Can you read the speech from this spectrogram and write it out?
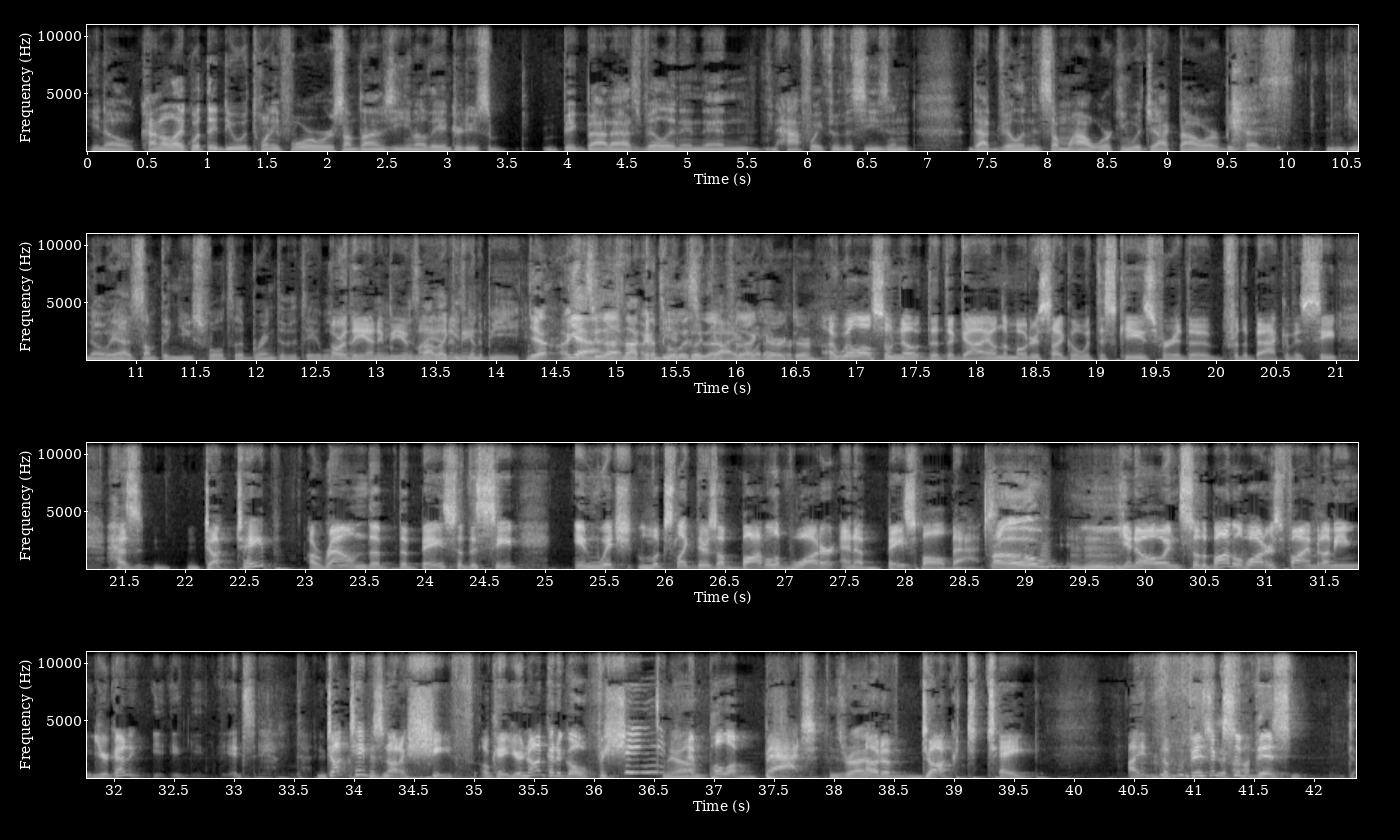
you know kind of like what they do with 24, where sometimes you know they introduce a big badass villain and then halfway through the season that villain is somehow working with Jack Bauer because you know he has something useful to bring to the table Or the of enemy thing. of it's my not like he's going to be Yeah, I yeah can see that. he's not I going can to be totally a see good that guy for or that whatever character. I will also note that the guy on the motorcycle with the skis for the for the back of his seat has duct tape around the the base of the seat in which looks like there's a bottle of water and a baseball bat. Oh, mm-hmm. You know, and so the bottle of water is fine, but I mean, you're gonna it's duct tape is not a sheath. Okay, you're not gonna go fishing Yeah. and pull a bat He's right. out of duct tape. I, the physics of this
